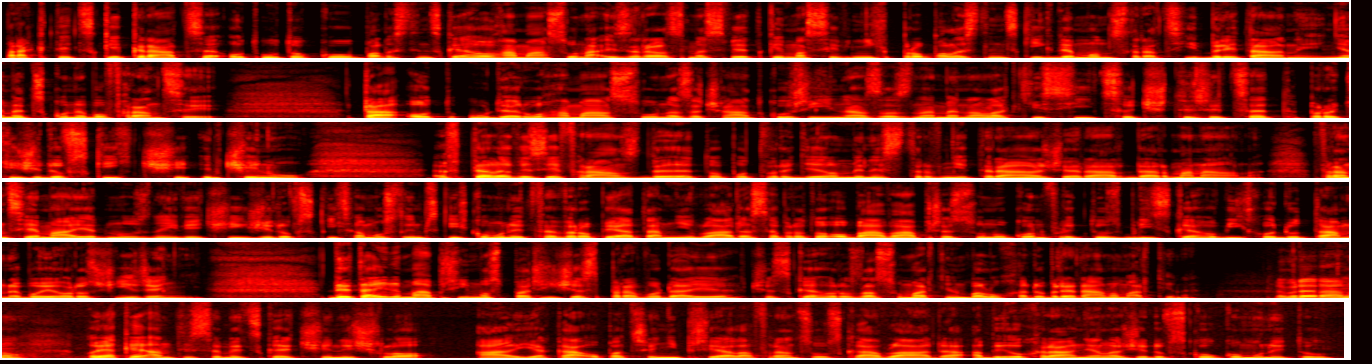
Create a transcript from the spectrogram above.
Prakticky krátce od útoku palestinského Hamásu na Izrael jsme svědky masivních propalestinských demonstrací v Británii, Německu nebo Francii. Ta od úderu Hamásu na začátku října zaznamenala 1040 protižidovských činů. V televizi France 2 to potvrdil ministr vnitra Gerard Darmanin. Francie má jednu z největších židovských a muslimských komunit v Evropě a tamní vláda se proto obává přesunu konfliktu z Blízkého východu tam nebo jeho rozšíření. Detaily má přímo z Paříže zpravodaj Českého rozhlasu Martin Balucha. Dobré ráno, Martine. Dobré ráno. O jaké antisemické činy šlo a jaká opatření přijala francouzská vláda, aby ochránila židovskou komunitu?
